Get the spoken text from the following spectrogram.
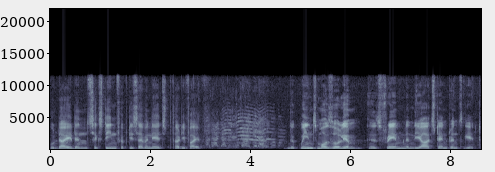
who died in 1657 aged 35. The Queen's mausoleum is framed in the arched entrance gate.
